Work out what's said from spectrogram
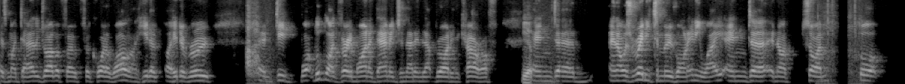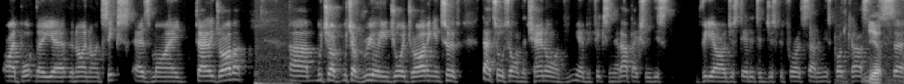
as my daily driver for, for quite a while. And I hit a I hit a roo and did what looked like very minor damage, and that ended up riding the car off. Yep. And um, and I was ready to move on anyway, and uh, and I so I thought I bought the uh, the 996 as my daily driver, um, which I which I've really enjoyed driving, and sort of that's also on the channel. I've you know been fixing that up. Actually, this video I just edited just before I started this podcast yep. was uh,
